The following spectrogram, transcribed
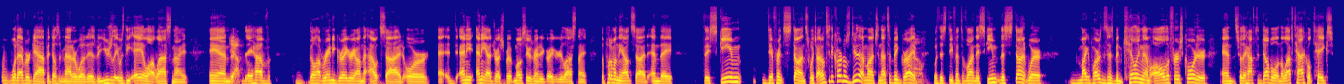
whatever gap, it doesn't matter what it is, but usually it was the A a lot last night, and yeah. they have they'll have Randy Gregory on the outside or any any edge rush, but mostly it was Randy Gregory last night. They'll put him on the outside and they they scheme different stunts, which I don't see the Cardinals do that much, and that's a big gripe wow. with this defensive line. They scheme the stunt where Micah Parsons has been killing them all the first quarter, and so they have to double, and the left tackle takes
